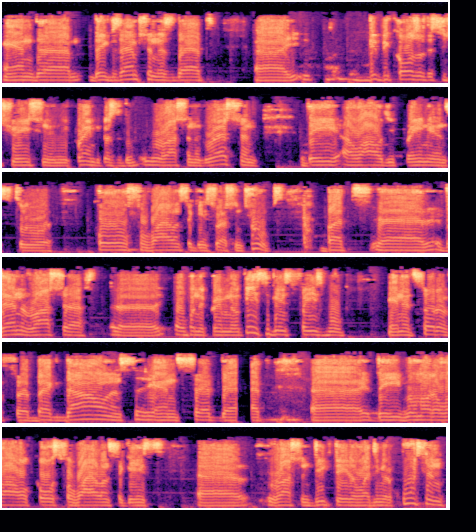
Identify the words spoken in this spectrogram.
and um, the exemption is that uh, because of the situation in Ukraine, because of the Russian aggression, they allowed Ukrainians to call for violence against Russian troops. But uh, then Russia uh, opened a criminal case against Facebook and it sort of uh, backed down and, and said that uh, they will not allow calls for violence against uh, Russian dictator Vladimir Putin.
